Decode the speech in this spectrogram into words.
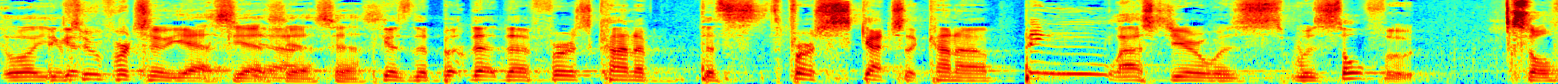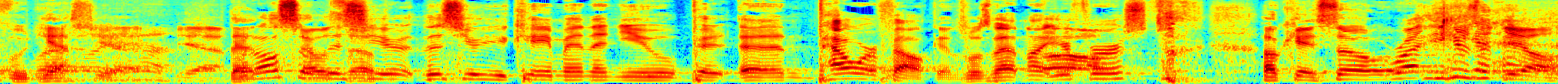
Well, you You're two for two. Yes, yes, Yeah. yes, yes. Because the, the the first kind of the first sketch that kind of bing last year was was soul food. Soul food. Yes, yeah. Yeah. That- But also this dope. year, this year you came in and you and Power Falcons. Was that not your oh. first? Okay, so right here's the deal.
